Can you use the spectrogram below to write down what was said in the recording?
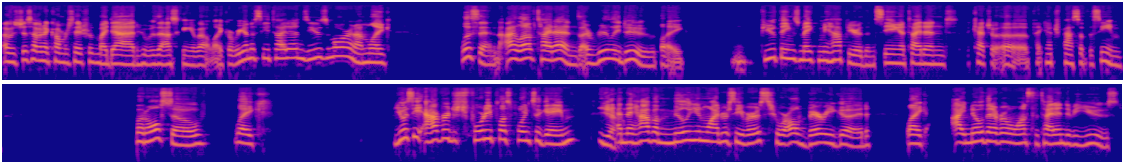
I was just having a conversation with my dad who was asking about like, are we gonna see tight ends used more? And I'm like, listen, I love tight ends. I really do. Like few things make me happier than seeing a tight end catch a uh, catch a pass up the seam. But also, like USC averaged 40 plus points a game yeah, and they have a million wide receivers who are all very good. Like I know that everyone wants the tight end to be used,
